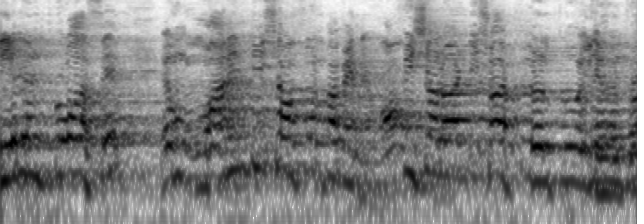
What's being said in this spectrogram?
11 প্রো আছে। এবং ওয়ারেন্টি সহ ফোন পাবেন। ওয়ারেন্টি সহ 12 প্রো 11 প্রো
